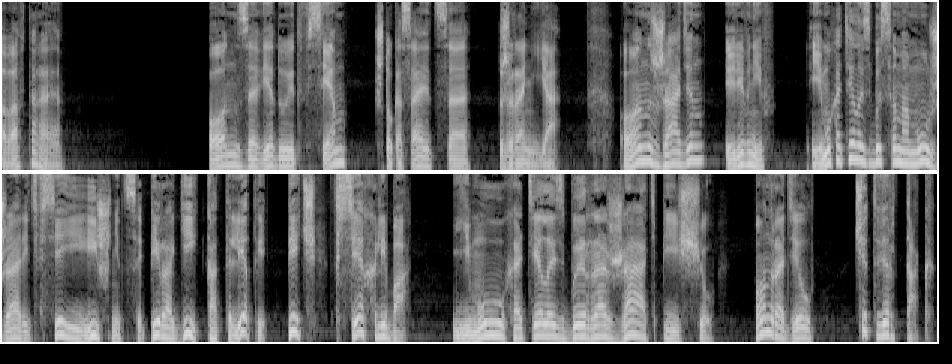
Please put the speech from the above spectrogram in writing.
Глава вторая. Он заведует всем, что касается жранья. Он жаден и ревнив. Ему хотелось бы самому жарить все яичницы, пироги, котлеты, печь все хлеба. Ему хотелось бы рожать пищу. Он родил четвертак.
